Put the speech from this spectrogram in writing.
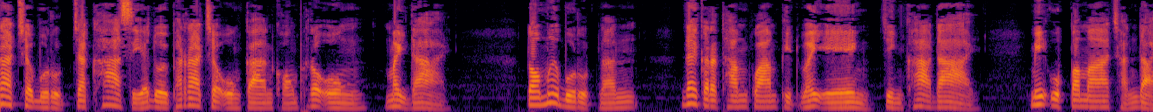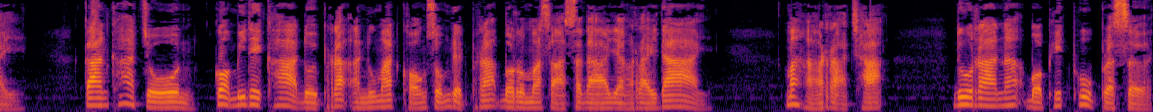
ราชบุรุษจะฆ่าเสียโดยพระราชองค์การของพระองค์ไม่ได้ ต่อเมื่อบุรุษนั้นได้กระทำความผิดไว้เองจึงฆ่าได้ มีอุปมาฉันใด การฆ่าโจรก็ไม่ได้ฆ่าโดยพระอนุมัติของสมเด็จพระบรมศาสดาอย่างไรได้ มหาราชะ ดูรานะบพิษผู้ประเสริฐ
